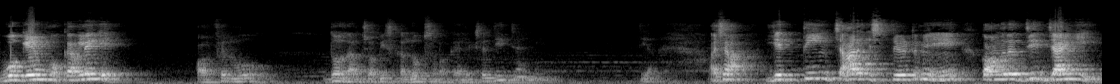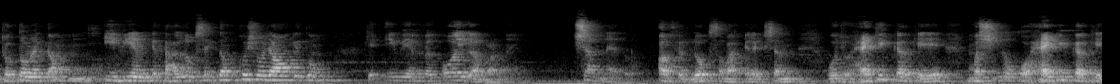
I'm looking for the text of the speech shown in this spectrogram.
वो गेम को कर लेंगे। और फिर वो 2024 का लोकसभा का इलेक्शन जीत जाएँगे। हाँ। अच्छा ये तीन चार स्टेट में कांग्रेस जीत जाएगी तो तुम एकदम ईवीएम के ताल्लुक से एकदम खुश हो जाओगे तुम कि ईवीएम में कोई गड़बड़ नहीं। चलने दो और फिर लोकसभा इलेक्शन वो जो हैकिंग करके, मशीनों को हैकिंग करके,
